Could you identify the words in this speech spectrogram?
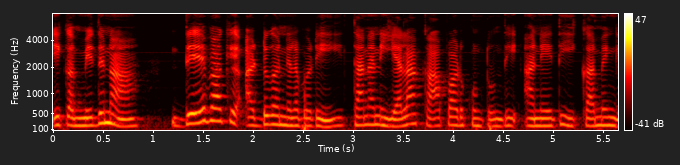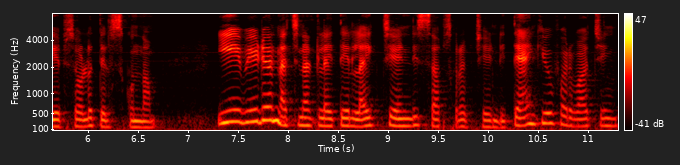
ఇక మిథున దేవాకి అడ్డుగా నిలబడి తనని ఎలా కాపాడుకుంటుంది అనేది కమింగ్ ఎపిసోడ్లో తెలుసుకుందాం. ఈ వీడియో నచ్చినట్లయితే లైక్ చేయండి సబ్స్క్రైబ్ చేయండి. Thank you for watching.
